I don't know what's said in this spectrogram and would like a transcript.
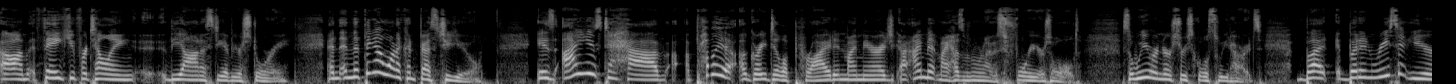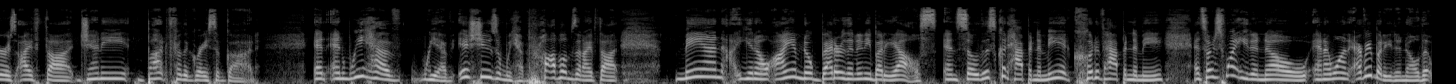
Um, thank you for telling uh, the honesty of your story. And and the thing I want to confess to you is I used to have a, probably a, a great deal of pride in my marriage. I, I met my husband when I was four years old, so we were nursery school sweethearts. But but in recent years, I've thought, Jenny, but for the grace of God, and and we have we have issues and we have problems, and I've thought. Man, you know, I am no better than anybody else. And so this could happen to me. It could have happened to me. And so I just want you to know, and I want everybody to know that,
